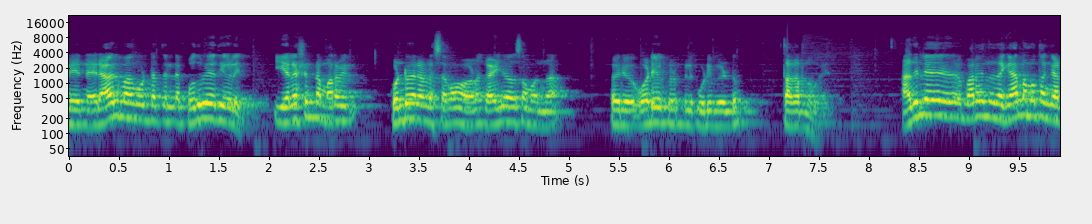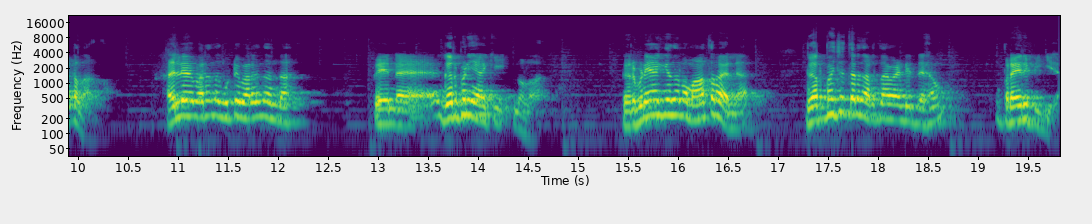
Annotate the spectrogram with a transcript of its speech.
പിന്നെ രാഹുൽ മാങ്കൂട്ടത്തിന്റെ പൊതുവേദികളിൽ ഈ ഇലക്ഷന്റെ മറവിൽ കൊണ്ടുവരാനുള്ള ശ്രമമാണ് കഴിഞ്ഞ ദിവസം വന്ന ഒരു ഓഡിയോ ക്ലിപ്പിൽ കൂടി വീണ്ടും തകർന്നു പോയത്. അതിൽ പറയുന്നത് കേരളം മൊത്തം കേട്ടതാണ്. അതിൽ പറയുന്ന കുട്ടി പറയുന്നത് എന്താ? പിന്നെ ഗർഭിണിയാക്കി എന്നുള്ളതാണ്. ഗർഭിണിയാക്കി എന്നുള്ളത് മാത്രമല്ല ഗർഭചിത്രം നടത്താൻ വേണ്ടി ഇദ്ദേഹം പ്രേരിപ്പിക്കുക.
